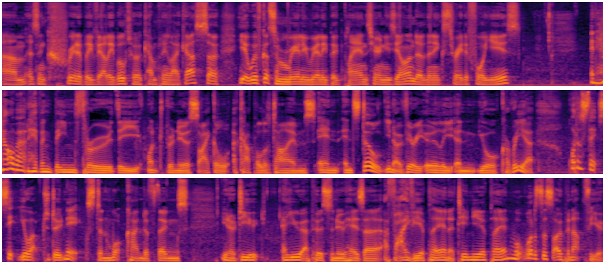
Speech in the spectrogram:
um, is incredibly valuable to a company like us. So, yeah, we've got some really, really big plans here in New Zealand over the next three to four years. And how about having been through the entrepreneur cycle a couple of times and, and still, you know, very early in your career? What does that set you up to do next? And what kind of things, you know, do you are you a person who has a, a five year plan, a ten year plan? What, what, does this open up for you?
